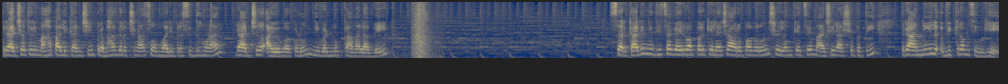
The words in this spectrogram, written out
राज्यातील महापालिकांची प्रभाग रचना सोमवारी प्रसिद्ध होणार. राज्य आयोगाकडून निवडणूक कामाला वेग. सरकारी निधीचा गैरवापर केल्याच्या आरोपावरून श्रीलंकेचे माजी राष्ट्रपती रानिल विक्रमसिंघे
